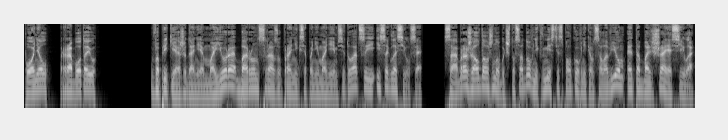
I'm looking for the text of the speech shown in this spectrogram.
Понял, работаю. Вопреки ожиданиям майора, барон сразу проникся пониманием ситуации и согласился. Соображал, должно быть, что садовник вместе с полковником Соловьем — это большая сила.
